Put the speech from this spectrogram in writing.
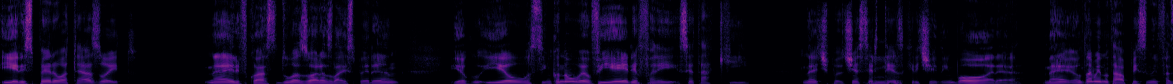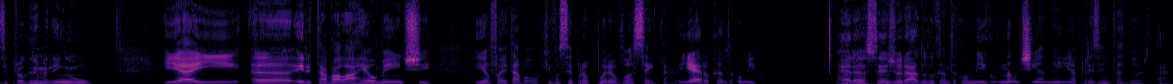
E ele esperou até as oito. Né? Ele ficou as duas horas lá esperando. E eu, e eu assim, quando eu, vi ele, eu falei, você tá aqui? Né? Tipo, eu tinha certeza que ele tinha ido embora, né? Eu também não tava pensando em fazer programa nenhum. E aí, ah, ele tava lá realmente, e eu falei, tá bom, o que você propor eu vou aceitar. E era o Canta Comigo. Era Olha eu só. ser jurado do Canta Comigo. Não tinha nem apresentador, tá?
